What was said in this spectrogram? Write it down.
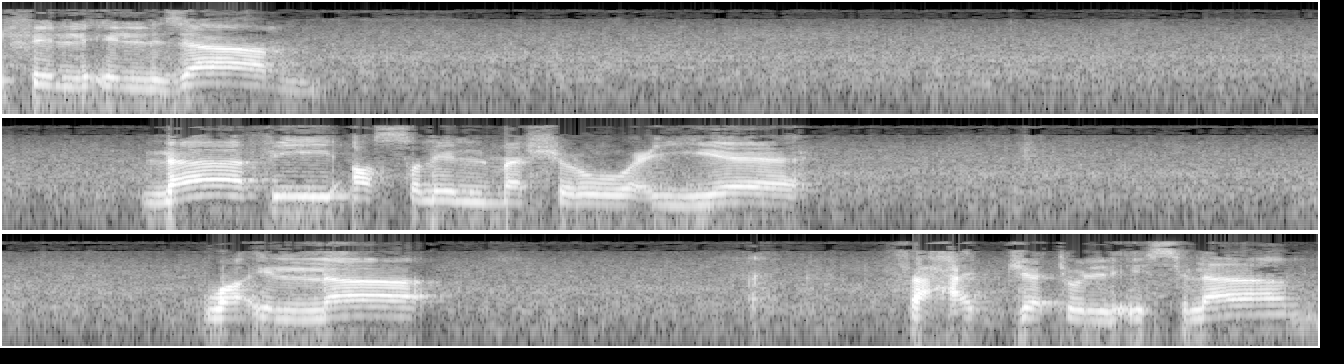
في الإلزام لا في أصل المشروعية. وإلا فحجة الإسلام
